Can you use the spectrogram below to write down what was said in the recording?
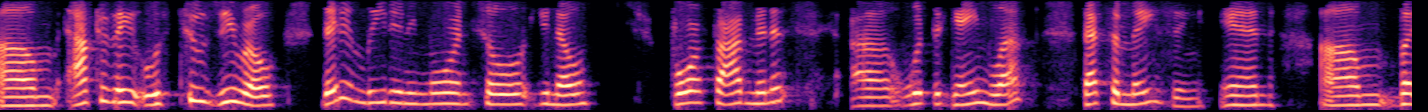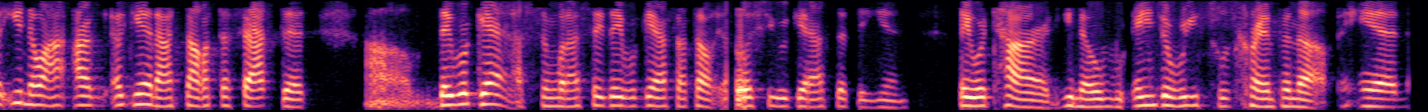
um after they it was two zero, they didn't lead anymore until, you know, four or five minutes uh with the game left. That's amazing. And um but you know, I, I again I thought the fact that um they were gassed and when I say they were gassed I thought LSU were gassed at the end. They were tired. You know, Angel Reese was cramping up and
